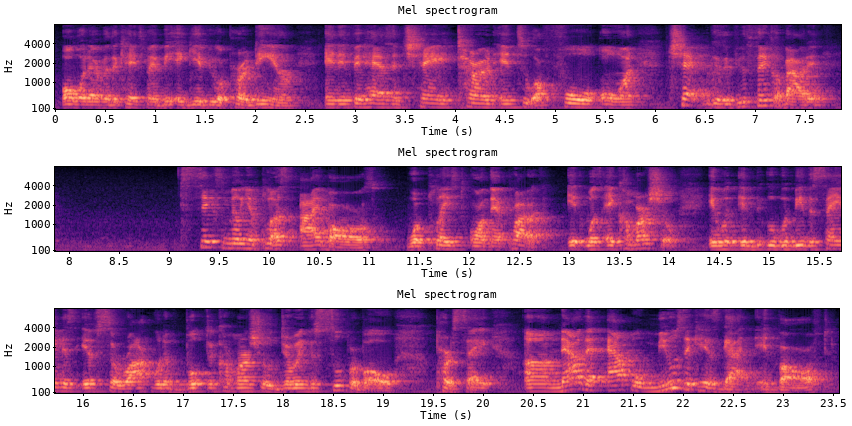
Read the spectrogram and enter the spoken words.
or whatever the case may be and give you a per diem. And if it hasn't changed, turned into a full on check, because if you think about it, six million plus eyeballs were placed on that product. It was a commercial. It would, it, would be the same as if Ciroc would have booked a commercial during the Super Bowl per se. Um, now that Apple Music has gotten involved,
